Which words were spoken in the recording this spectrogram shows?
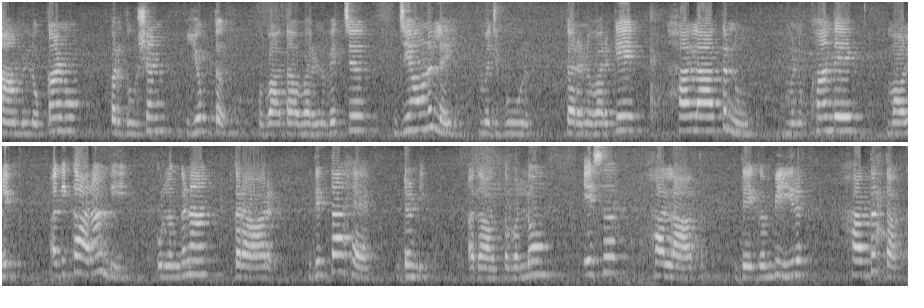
ਆਮ ਲੋਕਾਂ ਨੂੰ ਪ੍ਰਦੂਸ਼ਣ ਯੁਕਤ ਵਾਤਾਵਰਣ ਵਿੱਚ ਜਿਉਣ ਲਈ ਮਜਬੂਰ ਕਰਨ ਵਰਗੇ ਹਾਲਾਤ ਨੂੰ ਮਨੁੱਖਾਂ ਦੇ ਮੌਲਿਕ ਅਧਿਕਾਰਾਂ ਦੀ ਉਲੰਘਣਾ ਕਰਾਰ ਦਿੱਤਾ ਹੈ। ਡੰਡੀ ਅਦਾਲਤ ਵੱਲੋਂ ਇਸ ਹਾਲਾਤ ਦੇ ਗੰਭੀਰ ਹੱਦ ਤੱਕ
